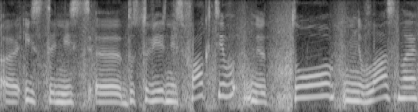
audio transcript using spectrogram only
е, істинність, достовірність фактів? То власне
